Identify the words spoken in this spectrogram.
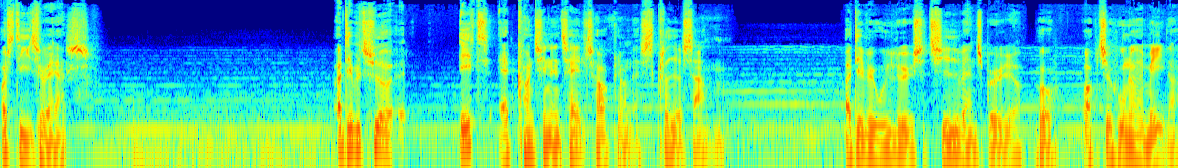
og stige til værs. Og det betyder Et, at kontinentalsoklerne skrider sammen, og det vil udløse tidevandsbølger på op til 100 meter,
